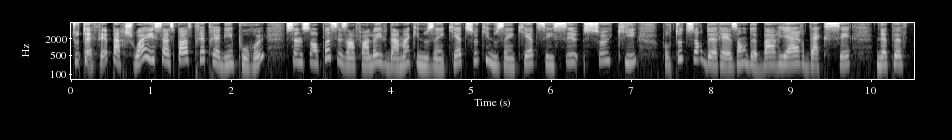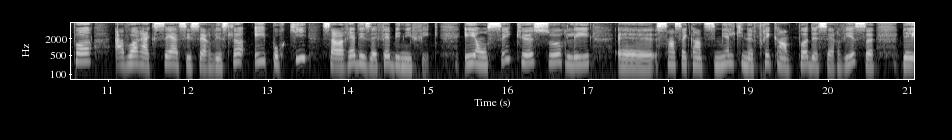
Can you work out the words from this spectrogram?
Tout à fait, par choix, et ça se passe très, très bien pour eux. Ce ne sont pas ces enfants-là, évidemment, qui nous inquiètent. Ceux qui nous inquiètent, c'est ceux qui, pour toutes sortes de raisons, de barrières d'accès, ne peuvent pas avoir accès à ces services-là et pour qui ça aurait des effets bénéfiques. Et on sait que sur les euh, 156 000 qui ne fréquentent pas de services, bien,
